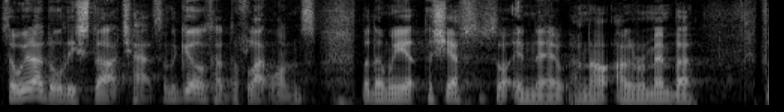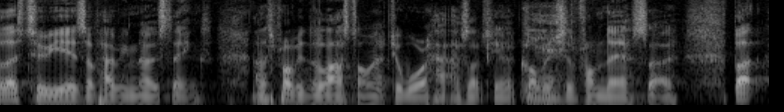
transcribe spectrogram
So we had all these starch hats, and the girls had the flat ones, but then we had the chefs sort in there, and I, I remember. For those two years of having those things, and it's probably the last time I actually wore a hat. I was actually at college Yeah. and from there. So, but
